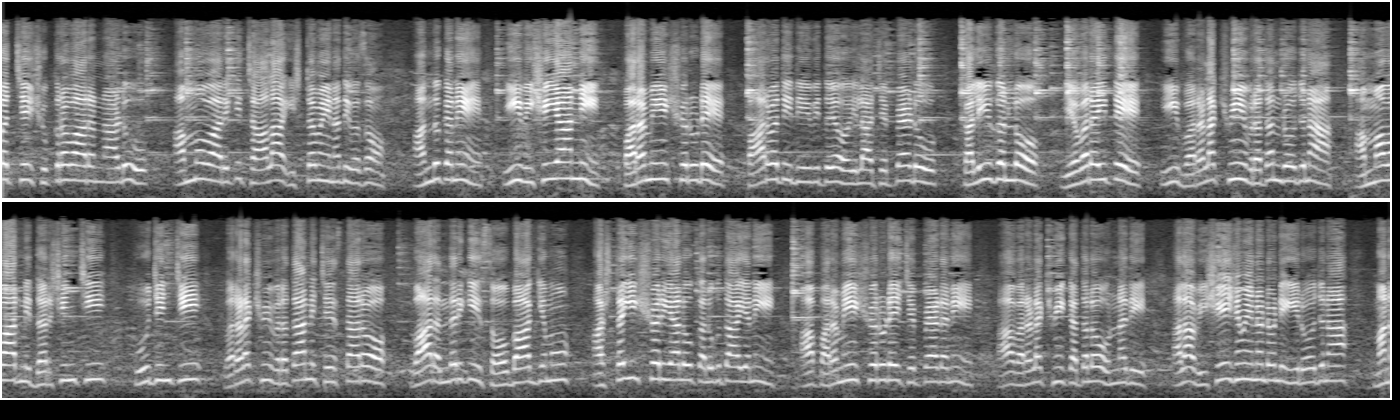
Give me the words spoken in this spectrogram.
వచ్చే శుక్రవారం నాడు అమ్మవారికి చాలా ఇష్టమైన దివసం. అందుకనే ఈ విషయాన్ని పరమేశ్వరుడే పార్వతీదేవితో ఇలా చెప్పాడు. కలియుగంలో ఎవరైతే ఈ వరలక్ష్మి వ్రతం రోజున అమ్మవారిని దర్శించి పూజించి వరలక్ష్మి వ్రతాన్ని చేస్తారో వారందరికీ సౌభాగ్యము అష్టైశ్వర్యాలు కలుగుతాయని ఆ పరమేశ్వరుడే చెప్పాడని ఆ వరలక్ష్మి కథలో ఉన్నది. అలా విశేషమైనటువంటి ఈ రోజున మన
